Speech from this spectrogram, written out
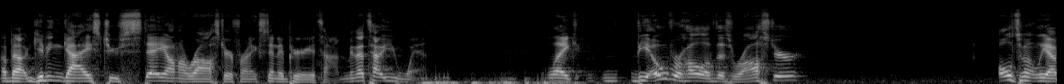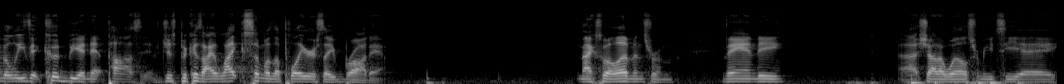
about getting guys to stay on a roster for an extended period of time. I mean, that's how you win. Like the overhaul of this roster, ultimately, I believe it could be a net positive just because I like some of the players they brought in. Maxwell Evans from Vandy, uh, Shahada Wells from UTA.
